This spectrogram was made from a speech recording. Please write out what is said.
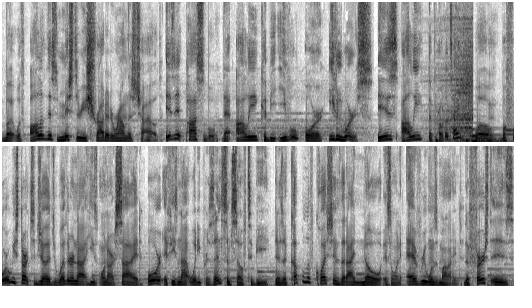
But with all of this mystery shrouded around this child, is it possible that Ollie could be evil? Or even worse, is Ollie the prototype? Well, before we start to judge whether or not he's on our side, or if he's not what he presents himself to be, there's a couple of questions that I know is on everyone's mind. The first is,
